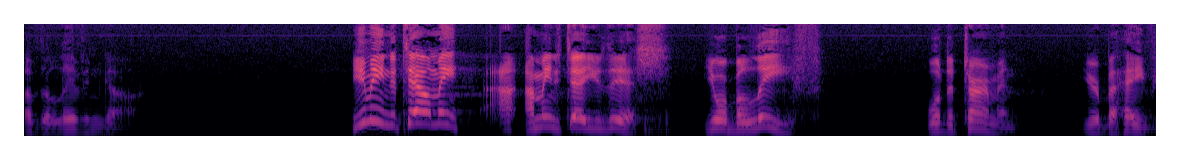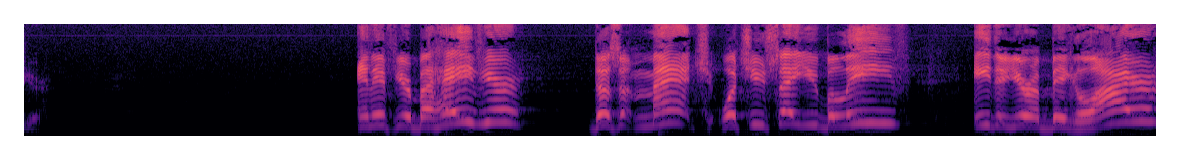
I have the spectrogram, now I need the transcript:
of the living God. You mean to tell me, I mean to tell you this your belief will determine your behavior. And if your behavior doesn't match what you say you believe, either you're a big liar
